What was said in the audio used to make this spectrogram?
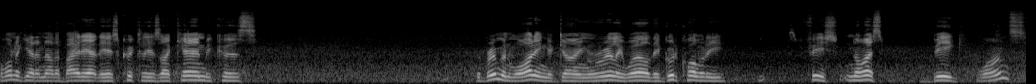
I want to get another bait out there as quickly as I can because the bream and whiting are going really well. They're good quality fish, nice big ones.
